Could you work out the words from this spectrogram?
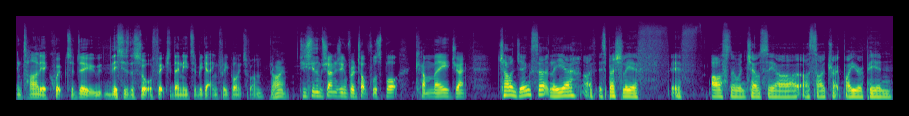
entirely equipped to do, this is the sort of fixture they need to be getting three points from. All right. Do you see them challenging for a top four spot come May, Jack? Challenging, certainly, yeah. Especially if if Arsenal and Chelsea are, are sidetracked by European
